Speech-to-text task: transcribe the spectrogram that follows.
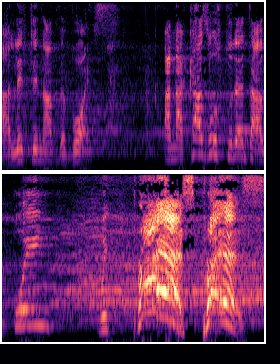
are lifting up the voice. Anagkazo students are going with prayers, prayers.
